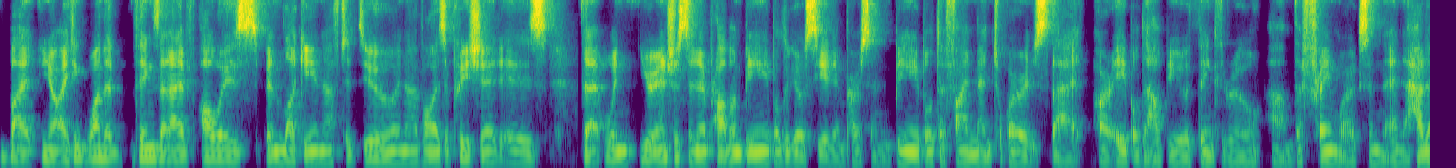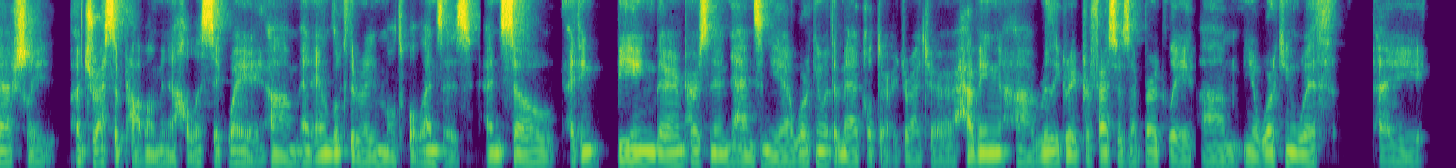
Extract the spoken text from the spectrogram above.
but you know i think one of the things that i've always been lucky enough to do and i've always appreciated is that when you're interested in a problem being able to go see it in person being able to find mentors that are able to help you think through um, the frameworks and, and how to actually address a problem in a holistic way um, and, and look through it in multiple lenses. And so i think being there in person in tanzania working with a medical director having uh, really great professors at berkeley um, you know working with a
